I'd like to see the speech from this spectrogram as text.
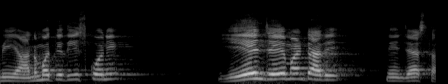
మీ అనుమతి తీసుకొని ఏం చేయమంటే అది నేను చేస్తా.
